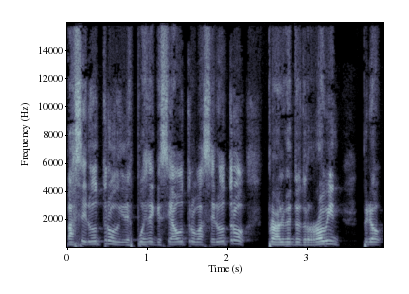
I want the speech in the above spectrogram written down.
va a ser otro y después de que sea otro va a ser otro, probablemente otro Robin, pero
